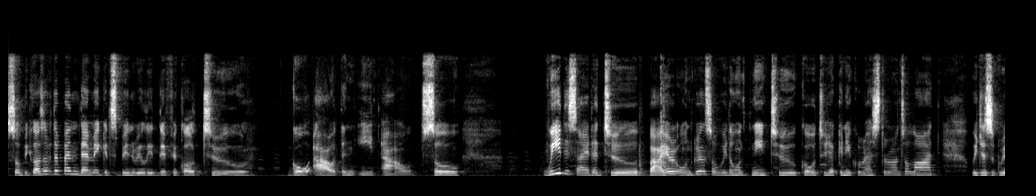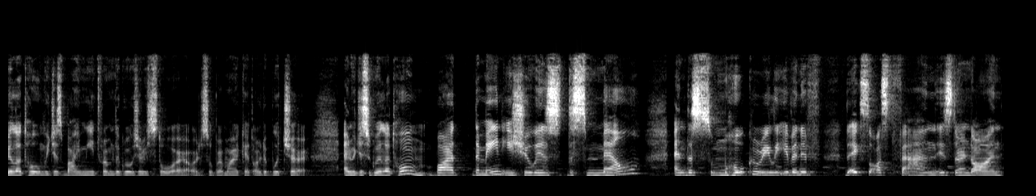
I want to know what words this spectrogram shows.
so because of the pandemic, it's been really difficult to go out and eat out. So we decided to buy our own grill so we don't need to go to yakiniku restaurants a lot. We just grill at home. We just buy meat from the grocery store or the supermarket or the butcher and we just grill at home. But the main issue is the smell and the smoke really even if the exhaust fan is turned on,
